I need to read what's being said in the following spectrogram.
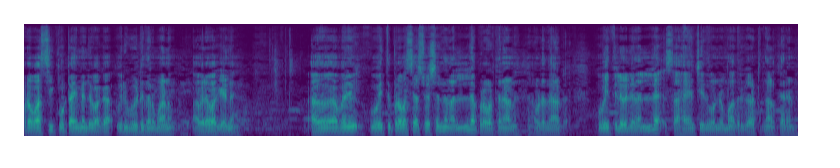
പ്രവാസി കൂട്ടായ്മന്റെ വക ഒരു വീട് നിർമ്മാണം അവരെ വകയാണ്. അവർ കുവൈത്ത് പ്രവാസി അസോസിയേഷന്റെ നല്ല പ്രവർത്തനമാണ്. അവിടെ നാട് കുവൈത്തിലെ വലിയ നല്ല സഹായം ചെയ്തുകൊണ്ട് മാതൃക കാട്ടുന്ന ആൾക്കാരാണ്.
